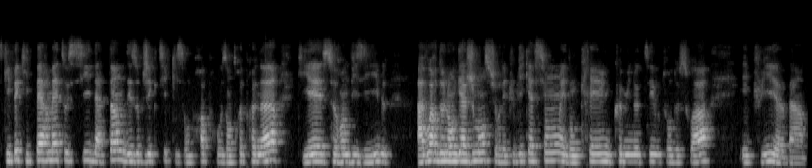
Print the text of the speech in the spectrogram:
ce qui fait qu'ils permettent aussi d'atteindre des objectifs qui sont propres aux entrepreneurs, qui est se rendre visible, avoir de l'engagement sur les publications et donc créer une communauté autour de soi. Et puis, euh, ben,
